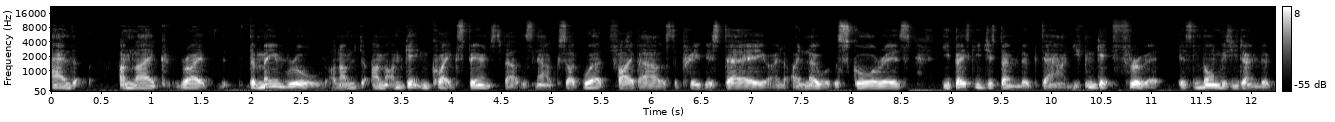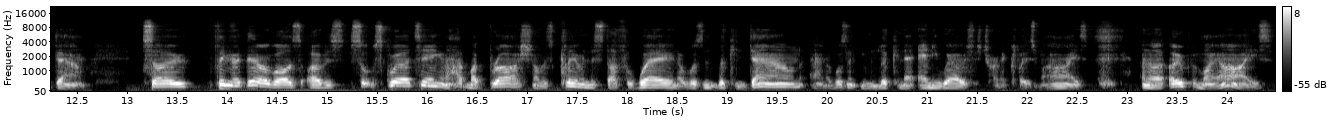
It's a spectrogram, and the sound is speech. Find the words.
and I'm like, right, the main rule, and I'm, I'm, I'm getting quite experienced about this now because I've worked five hours the previous day. I, I, know what the score is. You basically just don't look down. You can get through it as long as you don't look down. So, thing that there I was, I was sort of squirting and I had my brush and I was clearing the stuff away and I wasn't looking down and I wasn't even looking at anywhere. I was just trying to close my eyes. And I opened my eyes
